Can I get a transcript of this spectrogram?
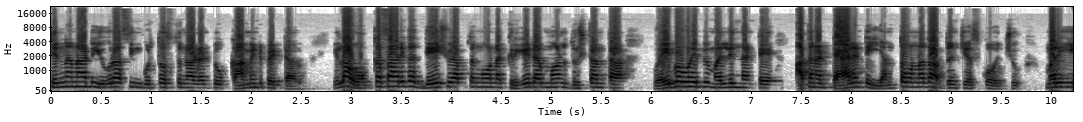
చిన్ననాటి యువరాజ్ సింగ్ గుర్తొస్తున్నాడంటూ కామెంట్ పెట్టారు. ఇలా ఒక్కసారిగా దేశవ్యాప్తంగా ఉన్న క్రికెట్ అభిమానుల దృష్టి అంతా వైభవ్ వైపు మళ్ళిందంటే అతని టాలెంట్ ఎంత ఉన్నదో అర్థం చేసుకోవచ్చు. మరి ఈ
